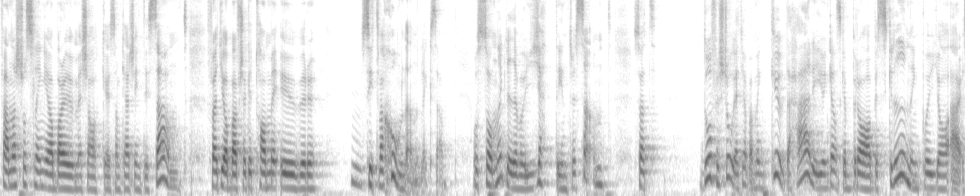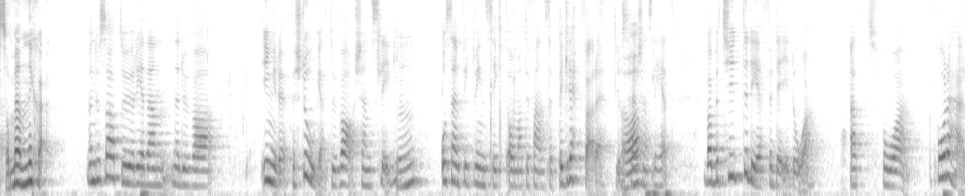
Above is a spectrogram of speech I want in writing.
För annars så slänger jag bara ur mig saker som kanske inte är sant. För att jag bara försöker ta mig ur situationen liksom. Och sådana grejer var ju jätteintressant. Så att då förstod jag att jag bara, men gud, det här är ju en ganska bra beskrivning på hur jag är som människa. Men du sa att du redan när du var yngre förstod att du var känslig. Mm. Och sen fick du insikt om att det fanns ett begrepp för det, just Ja. högkänslighet. Vad betyder det för dig då att få, få det här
